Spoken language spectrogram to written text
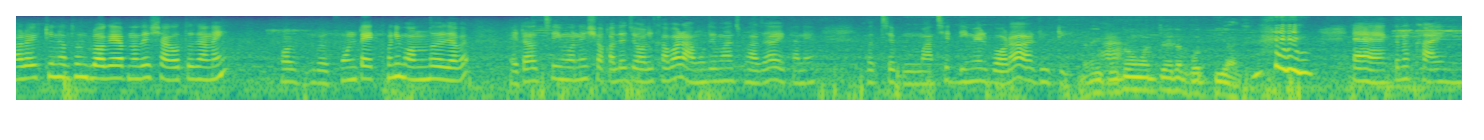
আরও একটি নতুন ব্লগে আপনাদের স্বাগত জানাই। ফোনটা এক্ষুনি বন্ধ হয়ে যাবে। এটা হচ্ছে ইমনের সকালে জল খাবার আমুদে মাছ ভাজা এখানে হচ্ছে মাছের ডিমের বড়া আর রুটি। মানে আর- প্রথম এটা ভর্তি আছে। হ্যাঁ এখনও খাইনি।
